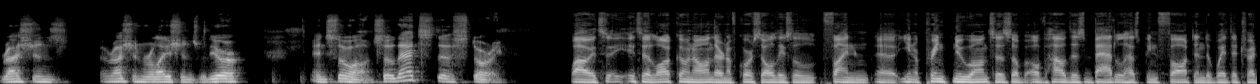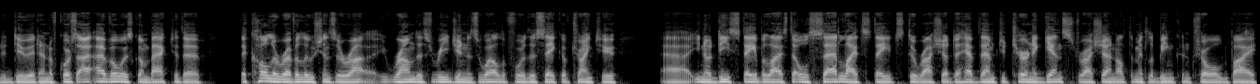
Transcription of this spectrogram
Russians Russian relations with Europe and so on. So that's the story. Wow, it's it's a lot going on there, and of course, all these little fine, uh, you know, print nuances of, of how this battle has been fought and the way they try to do it. And of course, I, have always gone back to the the color revolutions around, around this region as well, for the sake of trying to, uh, you know, destabilize the old satellite states to Russia, to have them to turn against Russia, and ultimately being controlled by,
